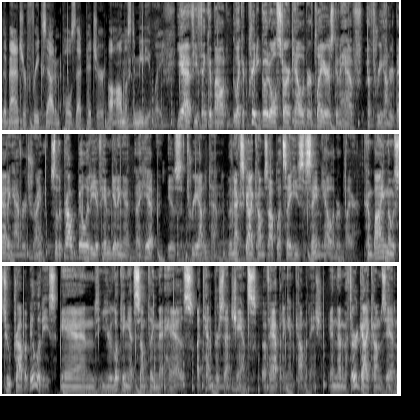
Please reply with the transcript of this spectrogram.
the manager freaks out and pulls that pitcher uh, almost immediately. Yeah, if you think about like a pretty good all star caliber player is going to have a 300 batting average, right? So the probability of him getting a, a hit is 3 out of 10. The next guy comes up, let's say he's the same caliber player. Combine those two probabilities, and you're looking at something that has a 10% chance of happening in combination. And then the third guy comes in,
